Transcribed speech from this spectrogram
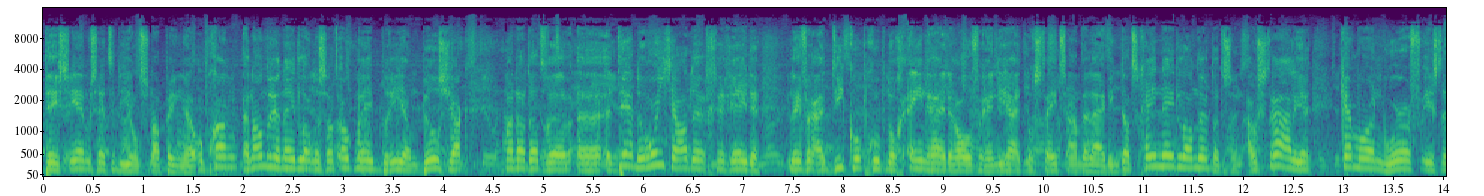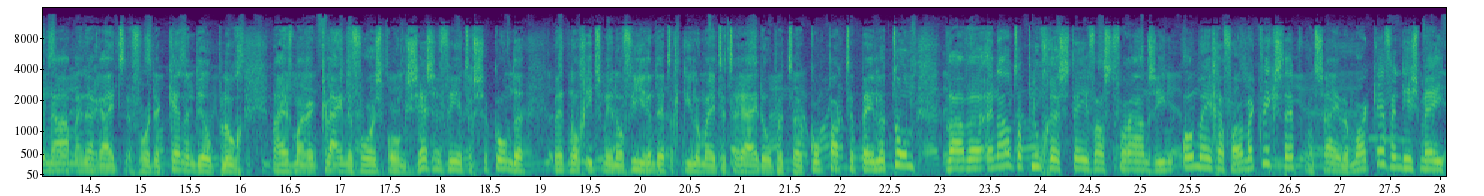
DCM zette die ontsnapping op gang. Een andere Nederlander zat ook mee, Brian Bulsjak. Maar nadat we het derde rondje hadden gereden... er uit die kopgroep nog één rijder over. En die rijdt nog steeds aan de leiding. Dat is geen Nederlander, dat is een Australiër. Cameron Worth is de naam en hij rijdt voor de Cannondale-ploeg. Maar hij heeft maar een kleine voorsprong. 46 seconden met nog iets meer dan 34 kilometer te rijden... op het eh, compacte peloton. Waar we een aantal ploegen stevast vooraan zien. Omega Pharma Quickstep, want zij hebben Mark Cavendish mee.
